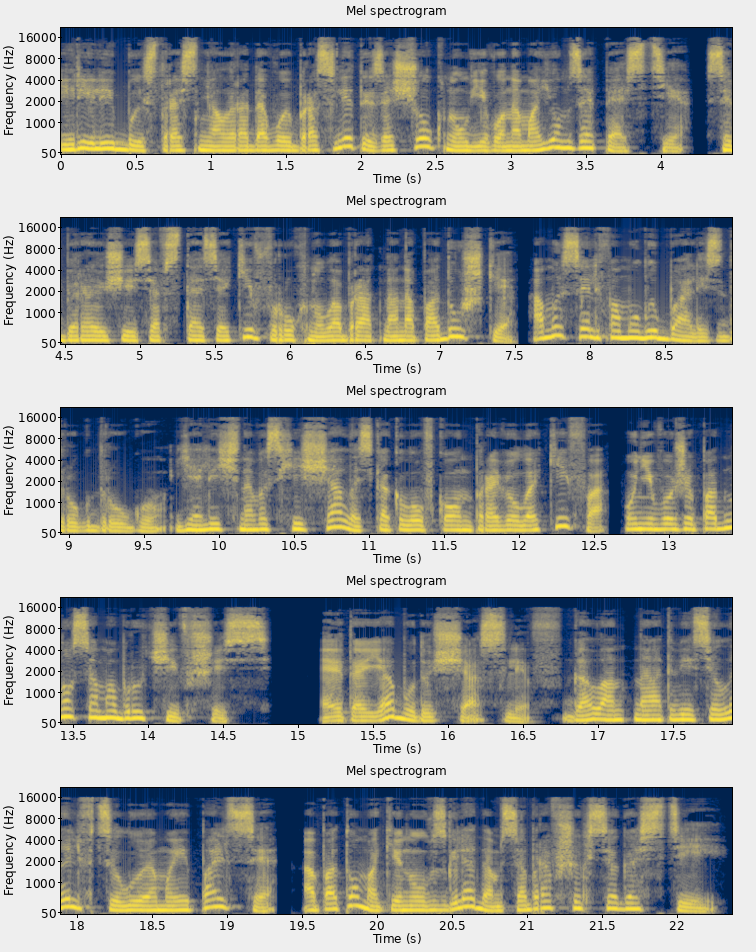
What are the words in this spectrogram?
Ирилий быстро снял родовой браслет и защелкнул его на моем запястье. Собирающийся встать Акиф рухнул обратно на подушке, а мы с эльфом улыбались друг другу. Я лично восхищалась, как ловко он провел Акифа, у него же под носом обручившись. «Это я буду счастлив», — галантно ответил эльф, целуя мои пальцы, а потом окинул взглядом собравшихся гостей.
